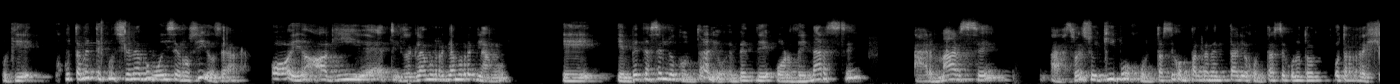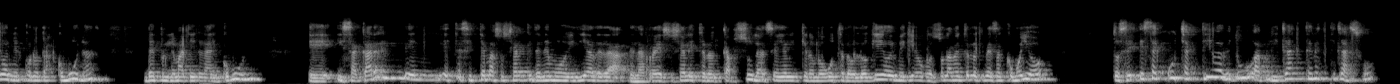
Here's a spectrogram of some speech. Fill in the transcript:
porque justamente funciona como dice Rocío, o sea, hoy no, aquí esto, y reclamo, reclamo, reclamo, eh, en vez de hacer lo contrario, en vez de ordenarse, armarse, hacer su equipo, juntarse con parlamentarios, juntarse con otro, otras regiones, con otras comunas, ver problemáticas en común, eh, y sacar el, el, este sistema social que tenemos hoy día de, la, de, las redes sociales que nos encapsulan, si hay alguien que no me gusta lo bloqueo y me quedo con solamente los que piensan como yo. Entonces, esa escucha activa que tú aplicaste en este caso,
